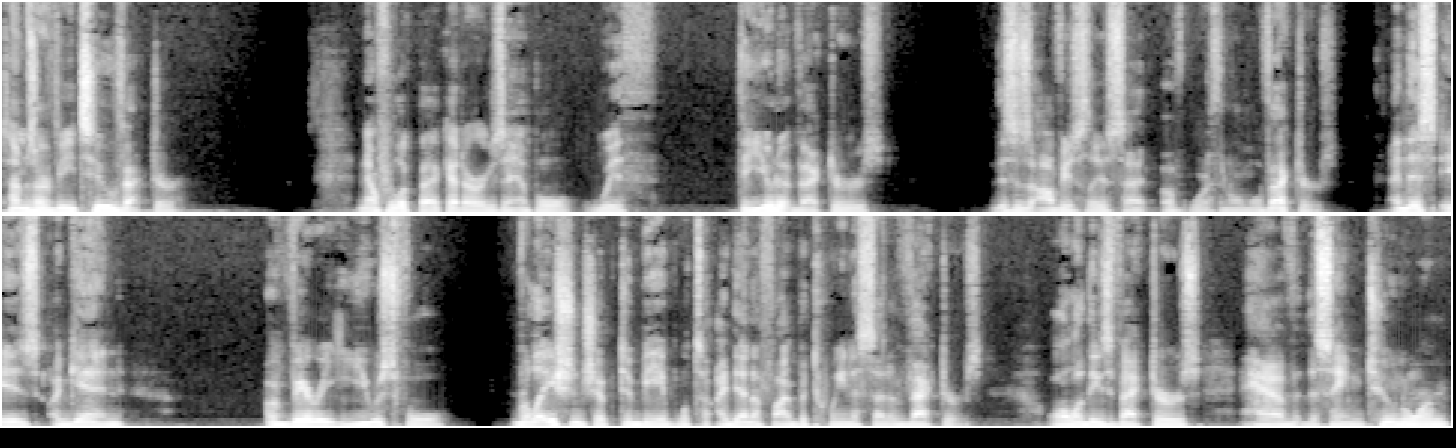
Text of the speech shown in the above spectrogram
times our v2 vector. Now if we look back at our example with the unit vectors, this is obviously a set of orthonormal vectors. And this is, again, a very useful relationship to be able to identify between a set of vectors. All of these vectors have the same 2 norm,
